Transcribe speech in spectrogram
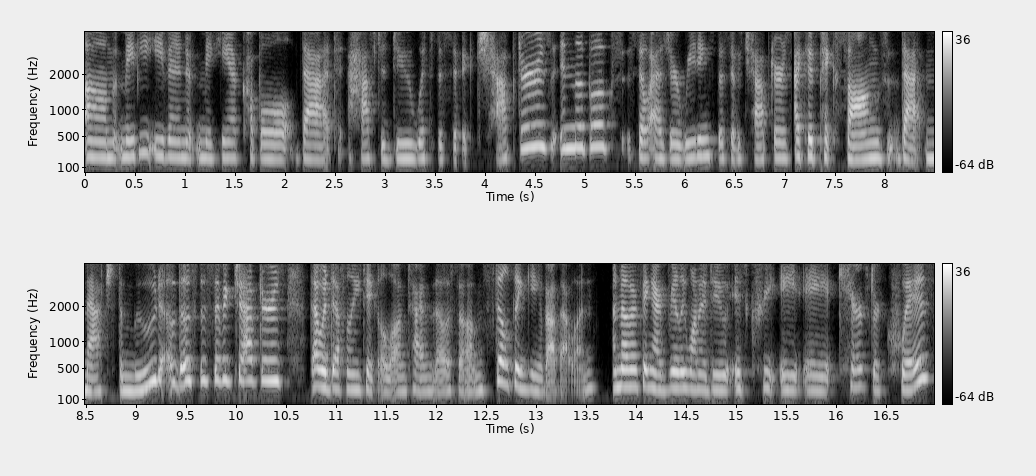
um, maybe even making a couple that have to do with specific chapters in the books. So as you're reading specific chapters, I could pick songs that match the mood of those specific chapters. That would definitely take a long time though. So I'm still thinking about that one. Another thing I really want to do is create a character quiz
